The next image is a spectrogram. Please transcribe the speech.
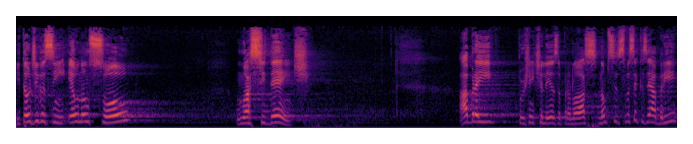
Então diga assim: eu não sou um acidente. Abra aí, por gentileza, para nós. Não precisa, se você quiser abrir,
